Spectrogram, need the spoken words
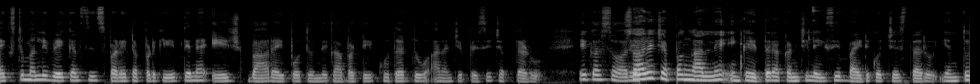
నెక్స్ట్ మళ్ళీ వేకెన్సీస్ పడేటప్పటికి తిన ఏజ్ బార్ అయిపోతుంది కాబట్టి కుదరదు అని చెప్పేసి చెప్తాడు. ఇక సారీ సారీ చెప్పంగానే ఇంకా ఇద్దరు అక్కడి నుంచి లేచి బయటకు వచ్చేస్తారు ఎంతో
